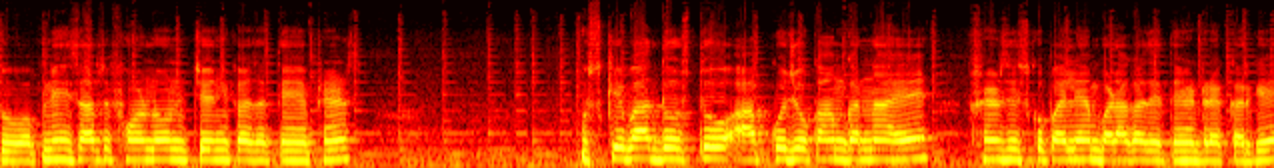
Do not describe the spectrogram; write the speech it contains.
तो अपने हिसाब से फ़ॉन्ट ऑन चेंज कर सकते हैं फ्रेंड्स उसके बाद दोस्तों, आपको जो काम करना है फ्रेंड्स इसको पहले हम बड़ा कर देते हैं ड्रैग करके।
